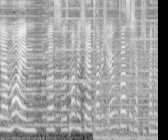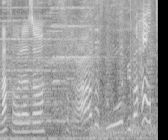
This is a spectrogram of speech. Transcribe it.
ja, moin. Was, was mache ich jetzt? Habe ich irgendwas? Ich habe nicht mal eine Waffe oder so. Brave Fuel, überhaupt.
